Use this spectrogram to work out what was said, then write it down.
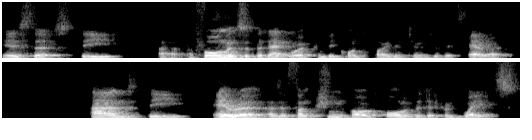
is that the uh, performance of the network can be quantified in terms of its error. And the error as a function of all of the different weights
